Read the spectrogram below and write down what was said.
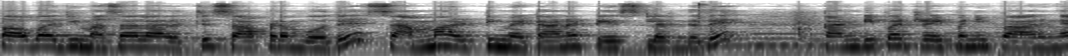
பாவ்பாஜி மசாலா வச்சு சாப்பிடும்போது செம்ம அல்டிமேட்டான டேஸ்ட்ல இருந்தது. கண்டிப்பா ட்ரை பண்ணி பாருங்க.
